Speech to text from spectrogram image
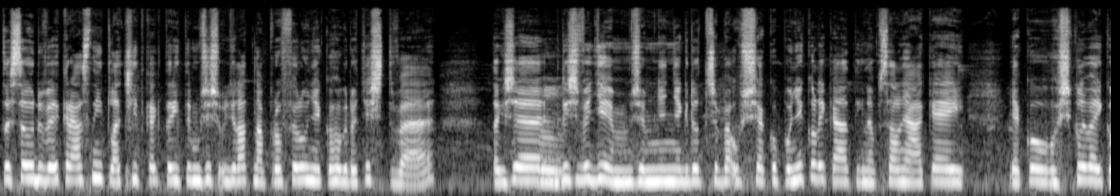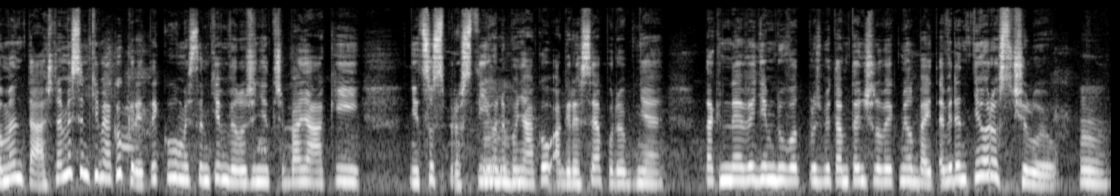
To jsou dvě krásné tlačítka, které ty můžeš udělat na profilu někoho, kdo tě štve takže hmm. když vidím, že mě někdo třeba už jako po několikátý napsal nějaký jako vošklivý komentář, nemyslím tím jako kritiku, myslím tím vyloženě třeba nějaký něco z prostého hmm. nebo nějakou agresi a podobně, tak nevidím důvod, proč by tam ten člověk měl být. Evidentně ho rozčiluju. Hmm.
